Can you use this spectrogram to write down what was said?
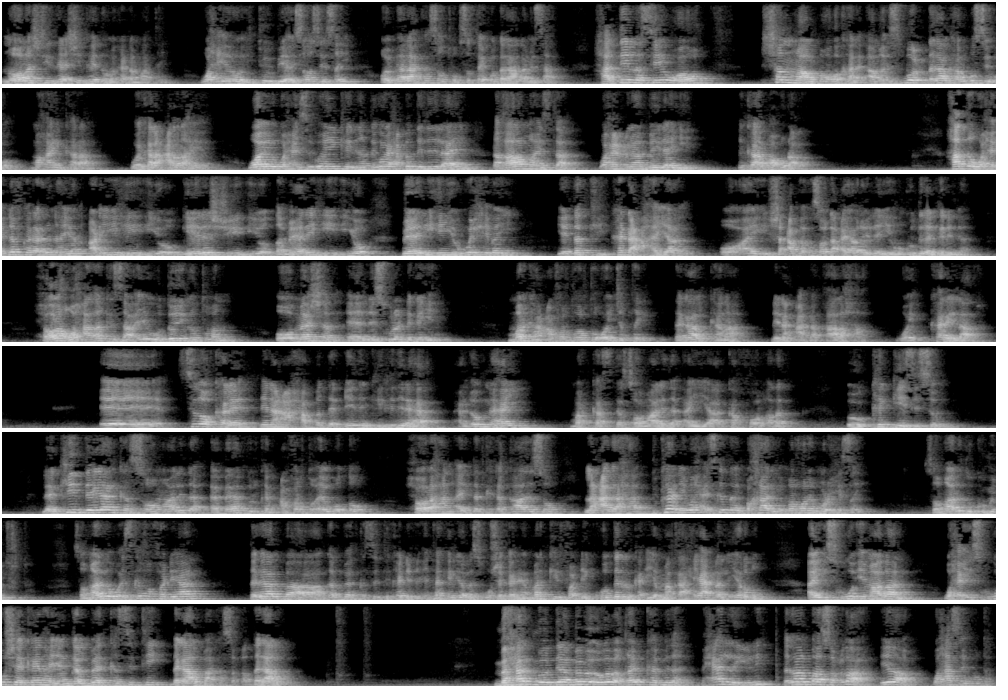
noloshii raashinkeedna way ka dhammaatay wax yaroo etoobiya ay soo siisay oo meelaha ka soo tuugsatay ku dagaalamaysaa haddii la sii wado shan maalmood oo kale ama isbuuc dagaalka lagu sii wado ma hayn karaan. Way kala cararahayaan. Waayo waxayse u hayn karin hadday kole xabadda ridi lahaayeen dhaqaalo ma haystaan. Waxay cunaan bay laayihiin inkaar baa ku dhacda. Hadda waxay nafka raadinhayaan aryihii iyo geelashii iyo dameerihii iyo beerihii iyo wixibay dadkii ka dhachayaan oo ay shacabka ka soo dhacayaan ay leeyihiin waan ku dagaalgelina xoolaha waxaad arkaysaa ayaga waddooyinka tuban oo meeshan layskula dhegan yahay. Marka canfarta horta way jabtay dagaalkana dhinaca dhaqaalaha way kari laada sidoo kale dhinaca xabadda ciidankii ridi lahaa waxaan ognahay markaste soomaalida ayaa ka fool adag oo ka geesiso. Laakiin deegaanka soomaalida abaabulkan canfartu ay wado xoolahan ay dadka ka qaadayso lacagaha dukaan iyo waxa iska day bakhaariga mar hore murxisay. Soomaalidu kuma jirto soomaalida waa iska fafadhiyaan. Dagaal baa galbeedka city ka dhici intaa keliya laiskugu sheekeynaya markii fadhi kudirirka iyo maqaaxyaha dhallinyaradu ay iskugu imaadaan waxay iskugu sheekeynhayaan galbeedka city. Dagaal baa ka socda. Dagaal. Maxaad moodaa maba ogaba qayb ka mid a maxaa la yidhi? Dagaal baa socdaa. Ya waxaasay ku tahay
